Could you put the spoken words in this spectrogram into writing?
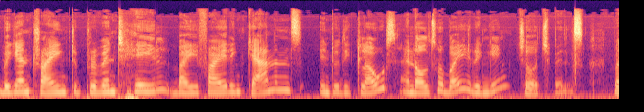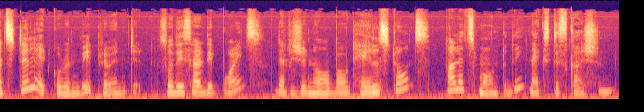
began trying to prevent hail by firing cannons into the clouds and also by ringing church bells. But still, it couldn't be prevented. So, these are the points that you should know about hailstones. Now, let's move on to the next discussion.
